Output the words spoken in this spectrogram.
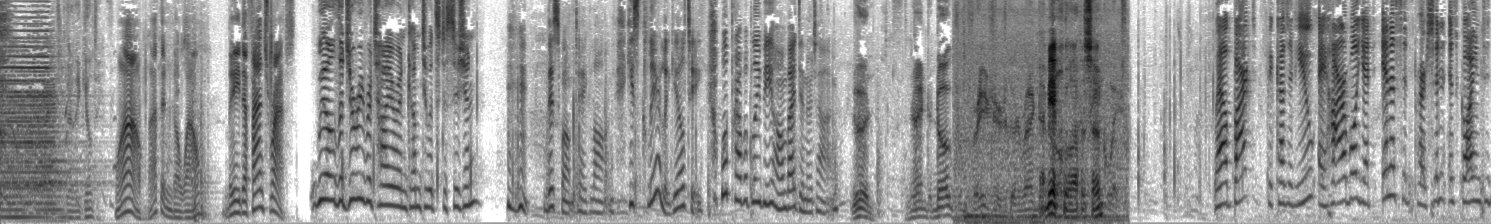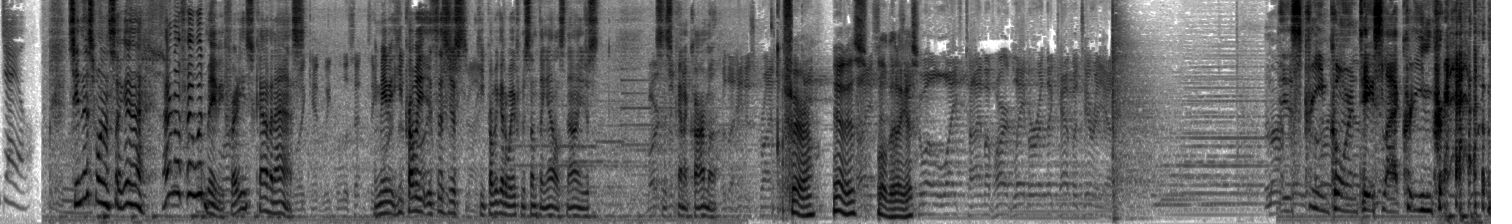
Wow, that didn't go well. The defense rests. Will the jury retire and come to its decision? this won't take long. He's clearly guilty. We'll probably be home by dinner time. Good. And the dog from Frasier's gonna ride That'd be a cool episode. Well, Bart, because of you, a horrible yet innocent person is going to jail. See, in this one, it's like, eh, I don't know if I would. Maybe Freddy's kind of an ass. He maybe he probably it's this just he probably got away from something else. Now he just this is kind of karma. Fair. Yeah, it is a little bit, I guess. To a lifetime of hard labor in the cafeteria. This cream corn tastes like cream crab.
